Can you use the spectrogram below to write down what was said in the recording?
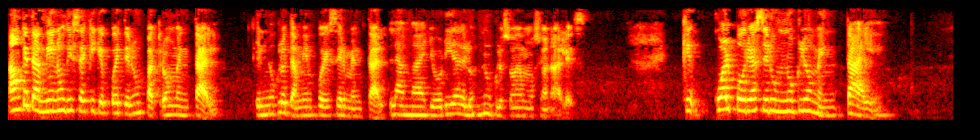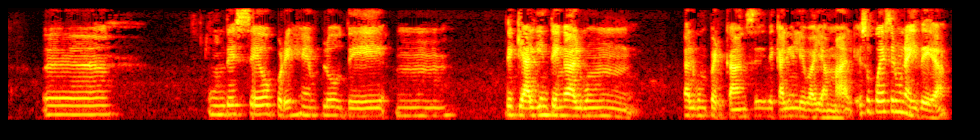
Aunque también nos dice aquí que puede tener un patrón mental. El núcleo también puede ser mental. La mayoría de los núcleos son emocionales. ¿cuál podría ser un núcleo mental? Eh, un deseo, por ejemplo, de, mm, de que alguien tenga algún, algún percance, de que alguien le vaya mal. Eso puede ser una idea,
